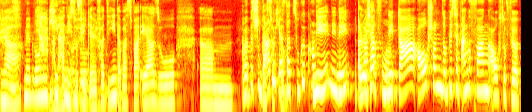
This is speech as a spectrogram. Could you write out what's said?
ja. mit Ronan ja, Keaton. Man hat nicht so viel so. Geld verdient, aber es war eher so. Ähm, aber bist du dadurch erst dazugekommen? Nee, nee, nee. also ich habe nee, da auch schon so ein bisschen angefangen, auch so für,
